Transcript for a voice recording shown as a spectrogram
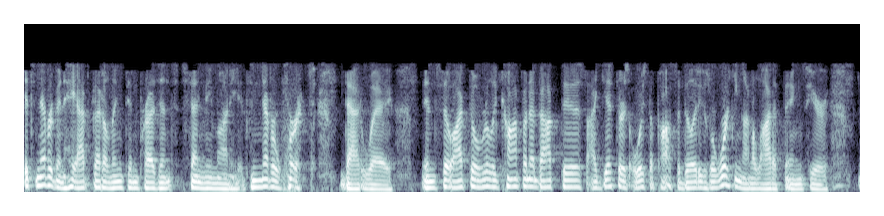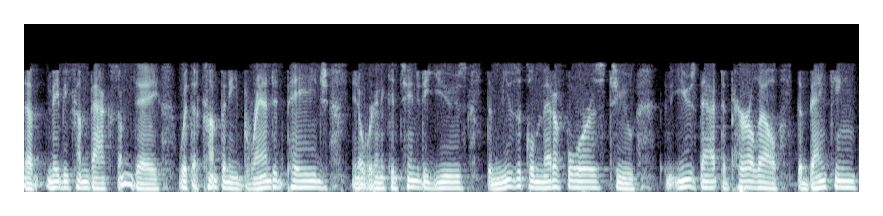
it's never been, hey, I've got a LinkedIn presence, send me money. It's never worked that way. And so I feel really confident about this. I guess there's always the possibility because we're working on a lot of things here. Uh, maybe come back someday with a company branded page. You know, we're going to continue to use the musical metaphors to use that to parallel the banking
